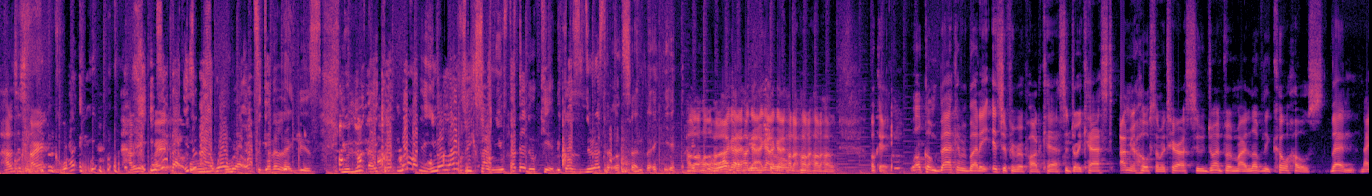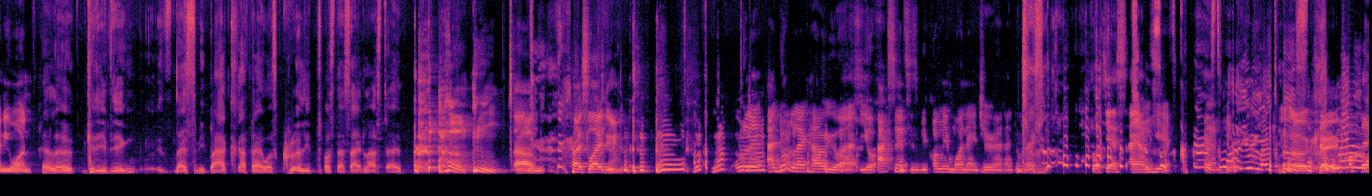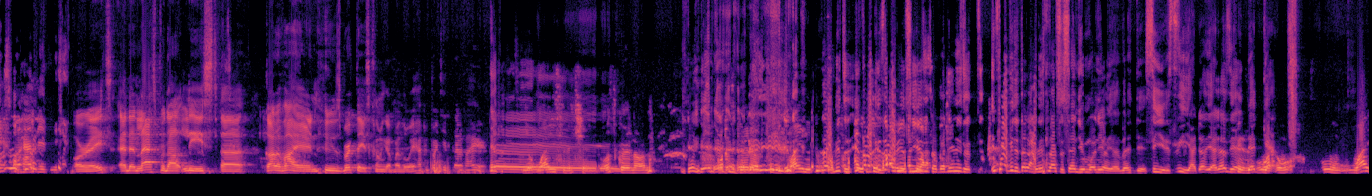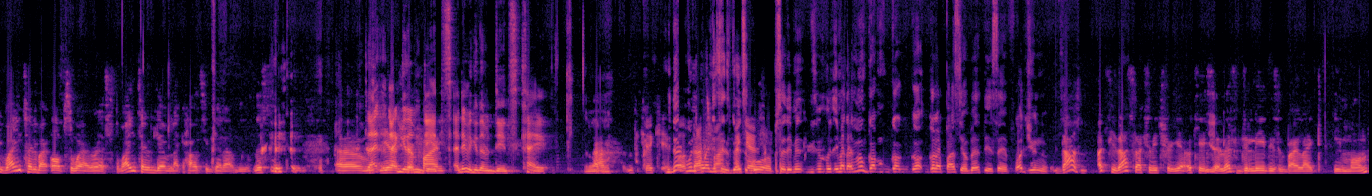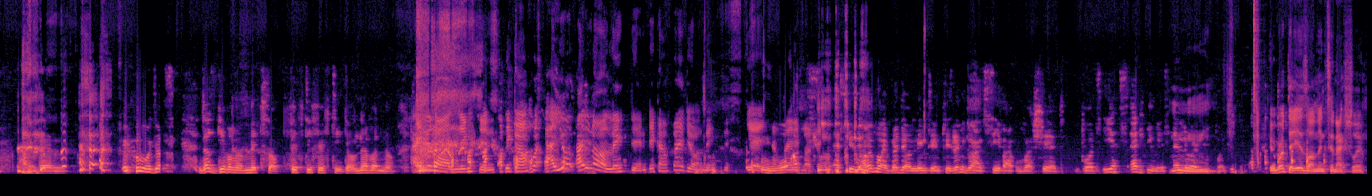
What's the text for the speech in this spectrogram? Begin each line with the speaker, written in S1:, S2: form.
S1: How does it start?
S2: What?
S1: How does it
S2: Isn't that, isn't that when we are all together like this? You look like normally, you know, last week's song you started okay because the rest of us are not here.
S1: Hold on, hold on, hold on. I got it, I got it, I got it, I got it. Hold on, hold on, hold on, hold on. Okay, welcome back, everybody. It's your favorite podcast, the Joycast. I'm your host, Amaterasu, joined by my lovely co-host, Ben91.
S2: Hello, good evening. It's nice to be back after I was cruelly tossed aside last time.
S1: Um, Ty Sly Dude.
S3: Kule, I don't like how your your accent is becoming more Nigerian. I don't like it. But yes, I am here. I am
S2: Why are
S3: here.
S2: you like this?
S1: Okay,
S3: Thanks for having me.
S1: all right. And then last but not least, uh, God of Iron, whose birthday is coming up, by the way. Happy birthday to God of Iron.
S4: Yo, why are you snitching? What's going on? What's going on? Why you
S2: It's not me to, it's not, it's not me to use this opportunity to, it's not me to tell our listeners to send you money on your birthday. See you, see, you're just, you're just here,
S4: Please,
S2: dead
S4: why,
S2: guy.
S4: why, why are you telling my ops where I rest? Why are you telling them like how to get at me? Listen, um,
S1: Did I, did
S4: yeah,
S1: I give
S4: sure,
S1: them
S4: fine.
S1: dates? I didn't even give them dates. Okay.
S4: Ah, okay,
S2: You don't
S4: well,
S2: even know when
S4: that's
S2: this is going to go up, so they may, you might have even got, got, got, got up past your birthday self. What do you know?
S4: That actually, that's actually true. Yeah. Okay. So let's delay this by like a month, and then we'll just just give them a mix up 50-50. They'll never know.
S3: Are you not on LinkedIn? They can. fi- Are you Are you not on LinkedIn? They can find you on LinkedIn. Yeah, you can
S4: What?
S3: find you on LinkedIn.
S4: Excuse me. however I went for my birthday on LinkedIn. Please let me go and see if I overshared. But yes. Anyways, hello hmm. everybody.
S1: Your birthday is on LinkedIn, actually.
